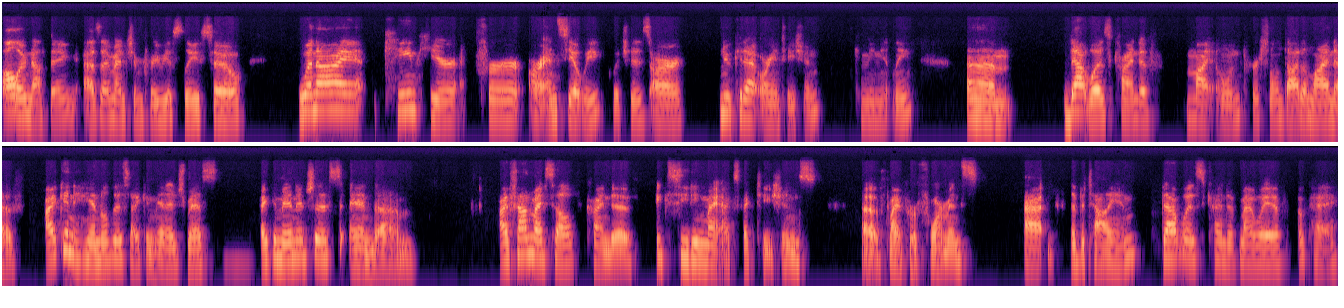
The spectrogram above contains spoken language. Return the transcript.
all or nothing, as I mentioned previously. So when I came here for our NCO week, which is our new cadet orientation, conveniently, um, that was kind of my own personal dotted line of I can handle this, I can manage this, I can manage this, and um, I found myself kind of exceeding my expectations of my performance at the battalion. That was kind of my way of okay,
